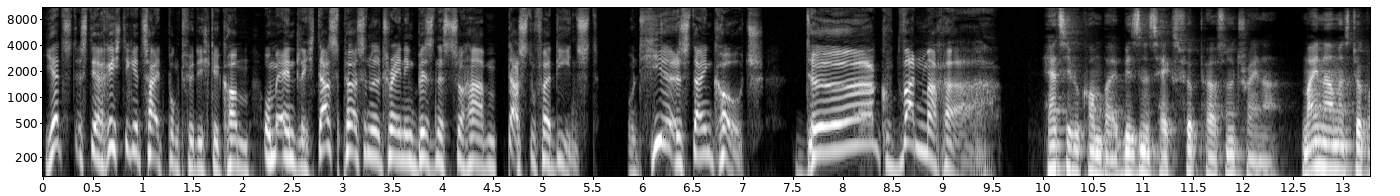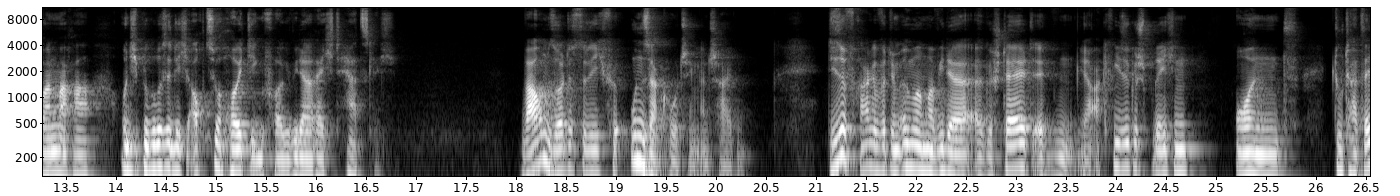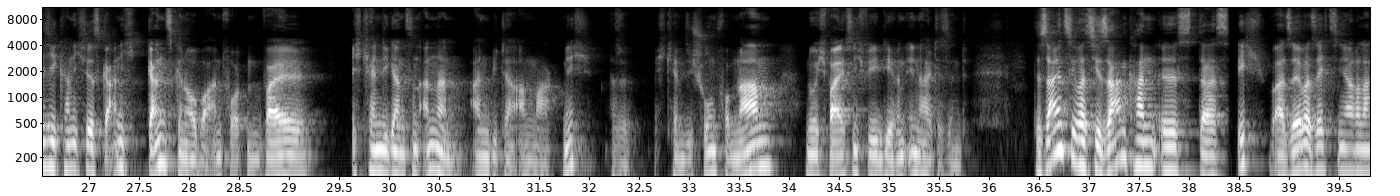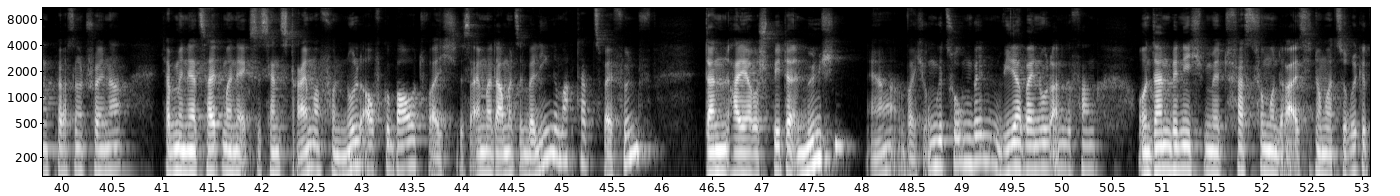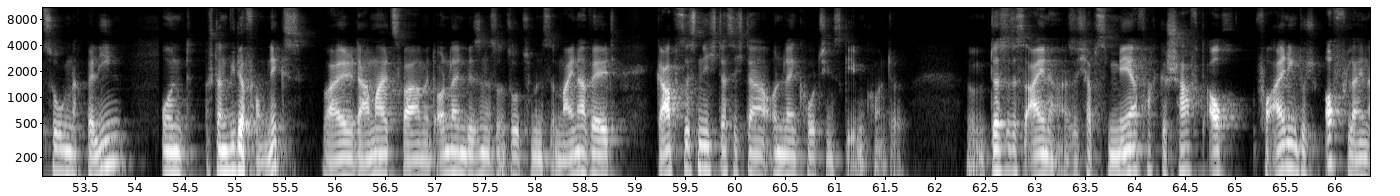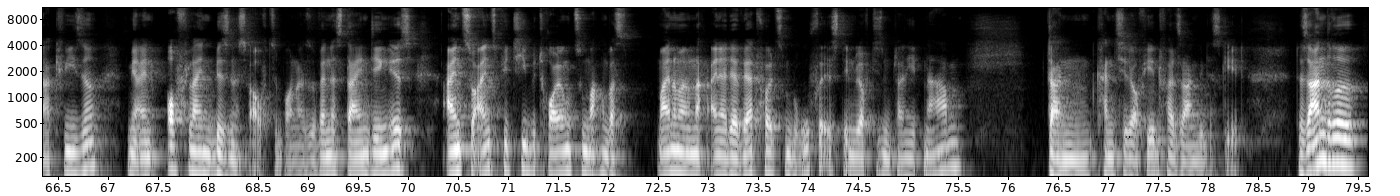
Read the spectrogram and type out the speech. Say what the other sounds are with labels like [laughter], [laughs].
Jetzt ist der richtige Zeitpunkt für dich gekommen, um endlich das Personal Training Business zu haben, das du verdienst. Und hier ist dein Coach, Dirk Wannmacher. Herzlich willkommen bei Business Hacks für Personal Trainer. Mein Name ist Dirk Wannmacher und ich begrüße dich auch zur heutigen Folge wieder recht herzlich. Warum solltest du dich für unser Coaching entscheiden? Diese Frage wird ihm immer mal wieder äh, gestellt in ja, Akquisegesprächen und du tatsächlich kann ich dir das gar nicht ganz genau beantworten, weil ich kenne die ganzen anderen Anbieter am Markt nicht. Also ich kenne sie schon vom Namen, nur ich weiß nicht, wie deren Inhalte sind. Das Einzige, was ich hier sagen kann, ist, dass ich war selber 16 Jahre lang Personal Trainer. Ich habe mir in der Zeit meine Existenz dreimal von Null aufgebaut, weil ich das einmal damals in Berlin gemacht habe, 2005. Dann ein paar Jahre später in München, ja, weil ich umgezogen bin, wieder bei Null angefangen. Und dann bin ich mit fast 35 nochmal zurückgezogen nach Berlin und stand wieder vom Nix, weil damals war mit Online-Business und so, zumindest in meiner Welt, gab es es nicht, dass ich da Online-Coachings geben konnte. Das ist das eine. Also ich habe es mehrfach geschafft, auch vor allen Dingen durch Offline-Akquise, mir ein Offline-Business aufzubauen. Also wenn es dein Ding ist, 1 zu 1 PT-Betreuung zu machen, was meiner Meinung nach einer der wertvollsten Berufe ist, den wir auf diesem Planeten haben, dann kann ich dir auf jeden Fall sagen, wie das geht. Das andere,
